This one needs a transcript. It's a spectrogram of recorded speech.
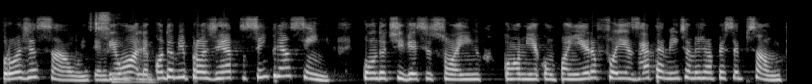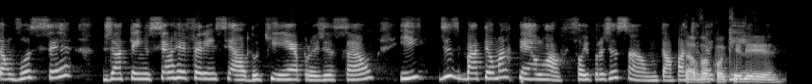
projeção, entendeu? Sim. Olha, quando eu me projeto, sempre é assim. Quando eu tive esse sonho com a minha companheira, foi exatamente a mesma percepção. Então, você já tem o seu referencial do que é a projeção e desbater o martelo, ó, foi projeção. Então, a partir Tava daqui... com aquele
